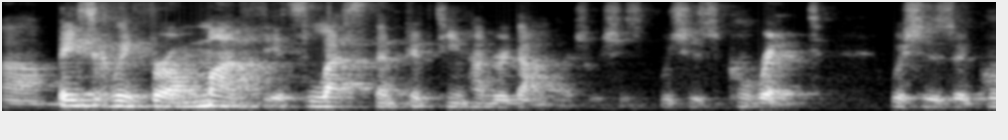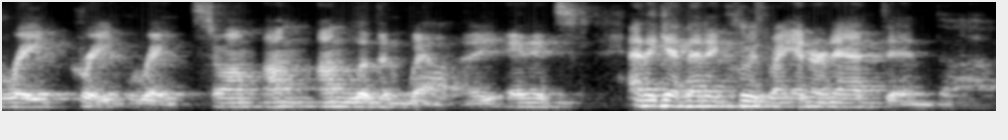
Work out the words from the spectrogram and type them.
uh, basically for a month, it's less than fifteen hundred dollars, which is which is great, which is a great great rate. So I'm I'm, I'm living well, and it's and again that includes my internet and uh,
